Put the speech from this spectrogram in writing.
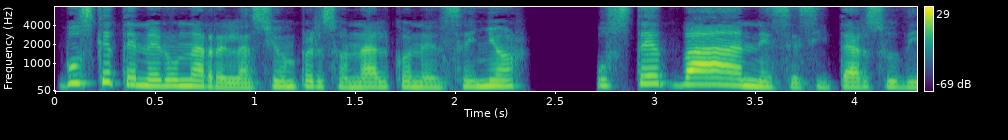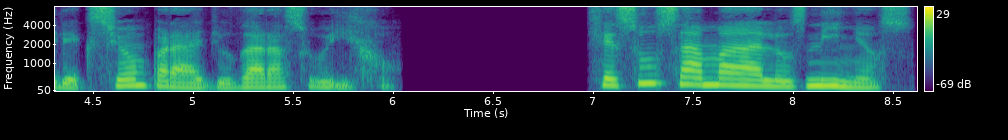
Busque tener una relación personal con el Señor, usted va a necesitar su dirección para ayudar a su hijo. Jesús ama a los niños.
